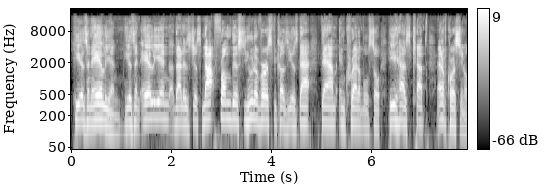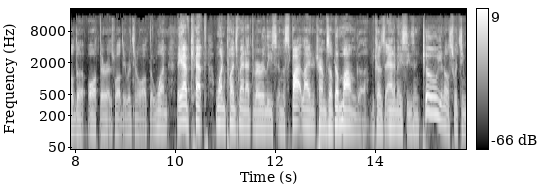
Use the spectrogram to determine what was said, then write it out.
he is an alien. He is an alien that is just not from this universe because he is that damn incredible. So he has kept, and of course, you know the author as well, the original author one. They have kept One Punch Man at the very least in the spotlight in terms of the manga because anime season two, you know, switching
